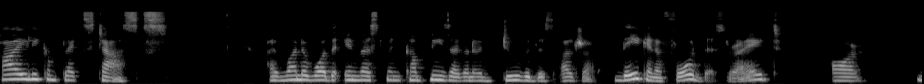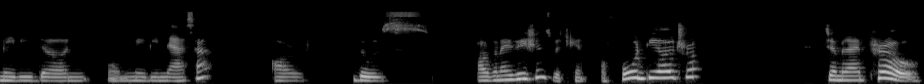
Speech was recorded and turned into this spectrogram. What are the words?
highly complex tasks. I wonder what the investment companies are going to do with this Ultra. They can afford this, right? Or maybe the or maybe NASA or those organizations which can afford the Ultra. Gemini Pro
